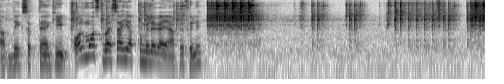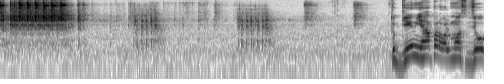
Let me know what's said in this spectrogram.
आप देख सकते हैं कि ऑलमोस्ट वैसा ही आपको मिलेगा यहाँ पे फीलिंग तो गेम यहाँ पर ऑलमोस्ट जो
